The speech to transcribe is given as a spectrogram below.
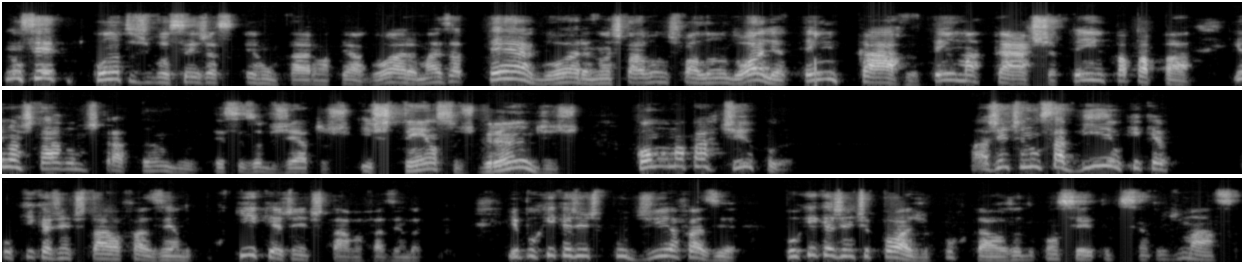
Não sei quantos de vocês já se perguntaram até agora, mas até agora nós estávamos falando, olha, tem um carro, tem uma caixa, tem um papapá. E nós estávamos tratando esses objetos extensos, grandes, como uma partícula. A gente não sabia o que, que, o que, que a gente estava fazendo, por que, que a gente estava fazendo aquilo. E por que, que a gente podia fazer? Por que, que a gente pode? Por causa do conceito de centro de massa.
